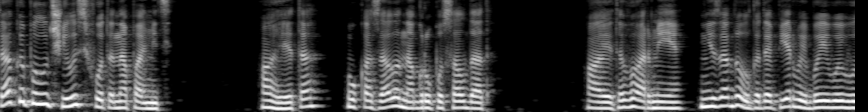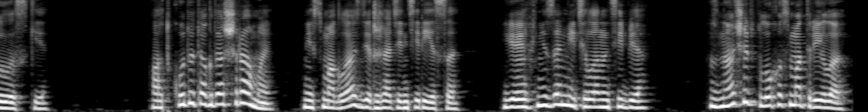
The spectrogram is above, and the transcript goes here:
Так и получилось фото на память. «А это?» – указала на группу солдат. А это в армии, незадолго до первой боевой вылазки. Откуда тогда шрамы? Не смогла сдержать интереса. Я их не заметила на тебе. Значит, плохо смотрела,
